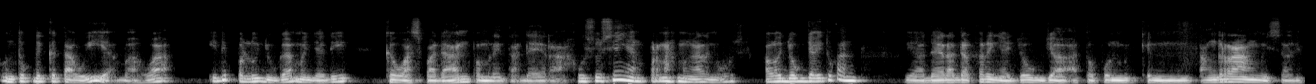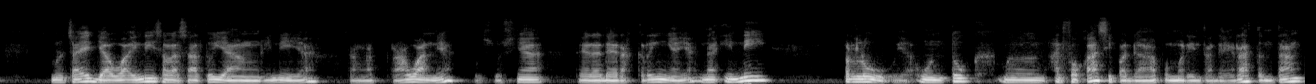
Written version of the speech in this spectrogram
untuk diketahui ya bahwa ini perlu juga menjadi kewaspadaan pemerintah daerah khususnya yang pernah mengalami. Kalau Jogja itu kan ya daerah daerah kering ya Jogja ataupun mungkin Tangerang misalnya menurut saya Jawa ini salah satu yang ini ya sangat rawan ya khususnya daerah-daerah keringnya ya nah ini perlu ya untuk mengadvokasi pada pemerintah daerah tentang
